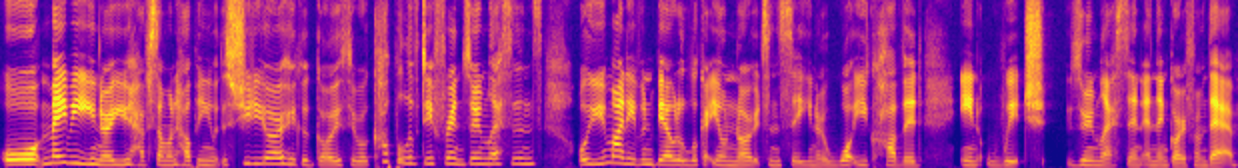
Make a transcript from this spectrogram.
Or maybe, you know, you have someone helping you at the studio who could go through a couple of different Zoom lessons, or you might even be able to look at your notes and see, you know, what you covered in which Zoom lesson and then go from there.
